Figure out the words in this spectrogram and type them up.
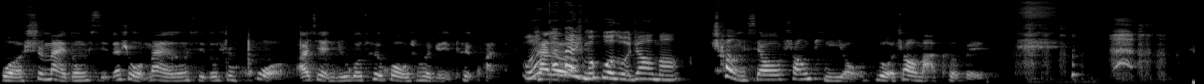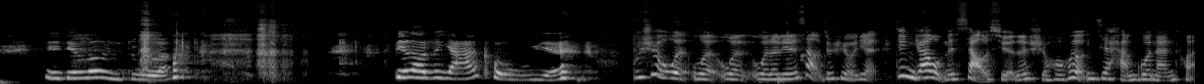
我是卖东西，但是我卖的东西都是货，而且你如果退货，我是会给你退款的。我他卖什么货？裸照吗？畅销商品有裸照马克杯。已经愣住了，别老是哑口无言。不是我，我，我，我的联想就是有点，就你知道，我们小学的时候会有那些韩国男团，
